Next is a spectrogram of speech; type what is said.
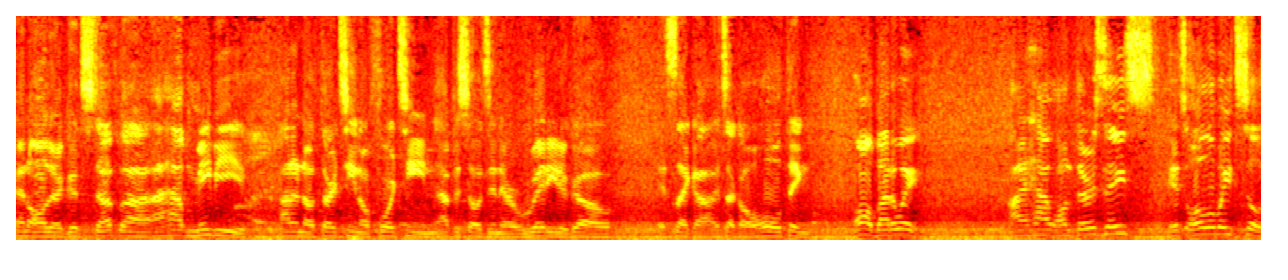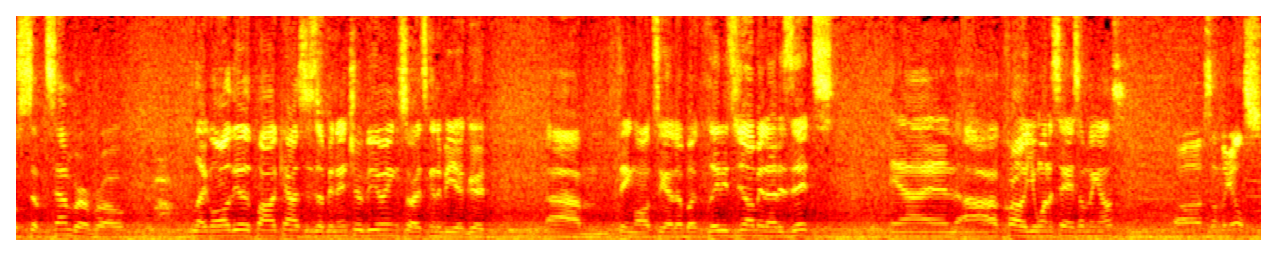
and all their good stuff. Uh, I have maybe I don't know 13 or 14 episodes in there ready to go. It's like a it's like a whole thing. Oh, by the way, I have on Thursdays. It's all the way till September, bro. Like all the other podcasters I've been interviewing, so it's gonna be a good um, thing altogether. But ladies and gentlemen, that is it. And uh, Carl, you want to say something else? Uh, something else.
